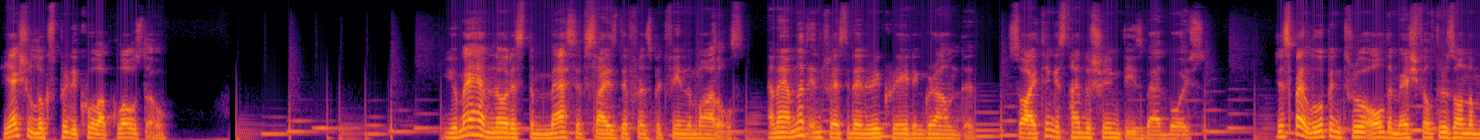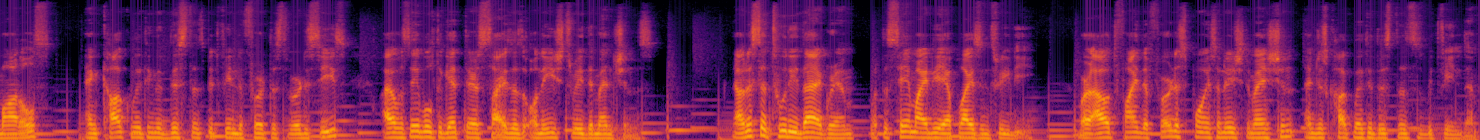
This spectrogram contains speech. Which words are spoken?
He actually looks pretty cool up close though. You may have noticed the massive size difference between the models, and I am not interested in recreating Grounded, so I think it's time to shrink these bad boys. Just by looping through all the mesh filters on the models, and calculating the distance between the furthest vertices, I was able to get their sizes on each three dimensions. Now this is a 2D diagram, but the same idea applies in 3D, where I would find the furthest points on each dimension and just calculate the distances between them.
